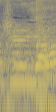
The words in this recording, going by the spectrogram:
只要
